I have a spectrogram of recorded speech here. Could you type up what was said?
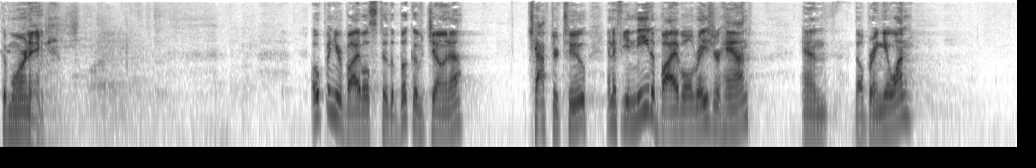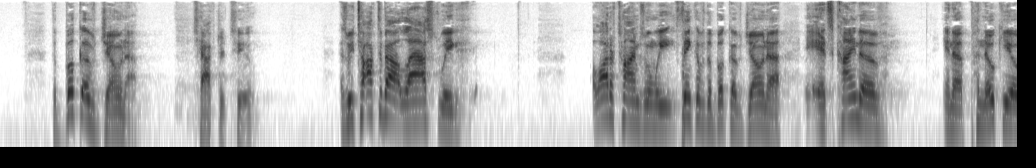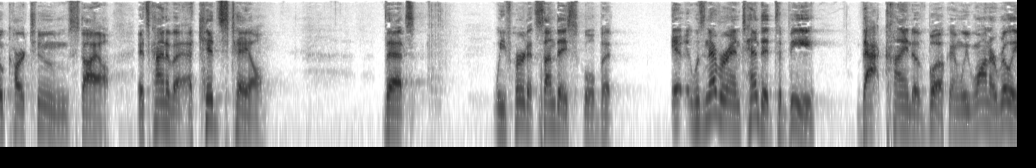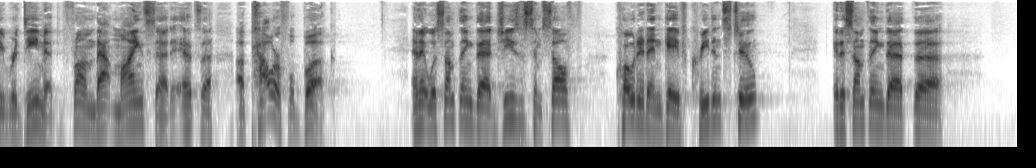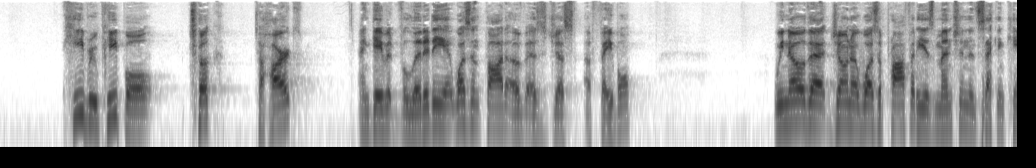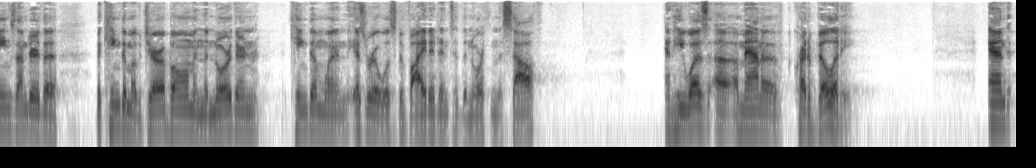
Good morning. Open your Bibles to the book of Jonah, chapter 2. And if you need a Bible, raise your hand and they'll bring you one. The book of Jonah, chapter 2. As we talked about last week, a lot of times when we think of the book of Jonah, it's kind of in a Pinocchio cartoon style. It's kind of a, a kid's tale that we've heard at Sunday school, but it, it was never intended to be that kind of book. And we want to really redeem it from that mindset. It's a, a powerful book. And it was something that Jesus himself quoted and gave credence to. It is something that the Hebrew people took to heart and gave it validity. It wasn't thought of as just a fable. We know that Jonah was a prophet. He is mentioned in 2 Kings under the, the kingdom of Jeroboam in the northern kingdom when Israel was divided into the north and the south. And he was a, a man of credibility. And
